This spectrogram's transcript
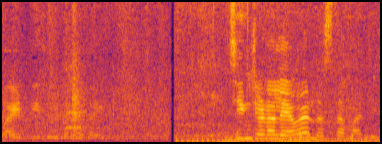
બાઈટ દીધું લવ બાઈટ સિંગ ચણા લેવા ને રસ્તામાંથી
